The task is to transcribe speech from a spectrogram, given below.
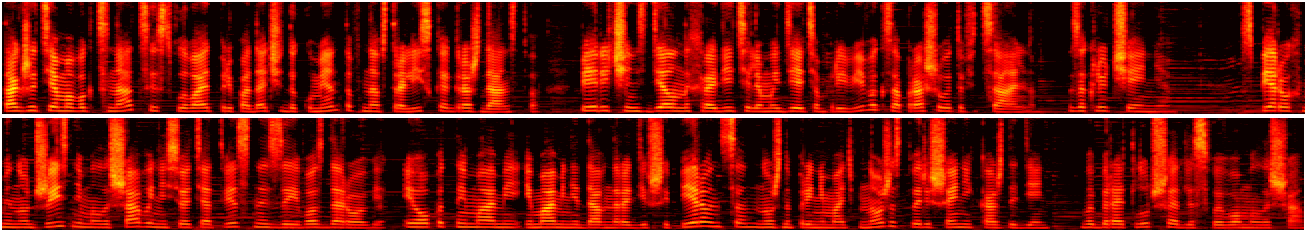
Также тема вакцинации всплывает при подаче документов на австралийское гражданство. Перечень сделанных родителям и детям прививок запрашивают официально. Заключение. С первых минут жизни малыша вы несете ответственность за его здоровье. И опытной маме, и маме, недавно родившей первенца, нужно принимать множество решений каждый день, выбирать лучшее для своего малыша.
